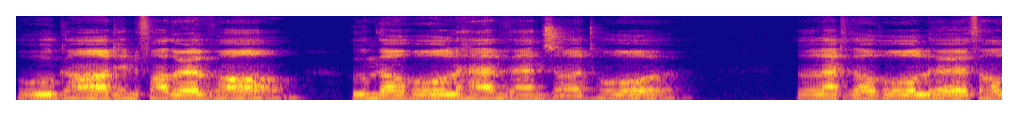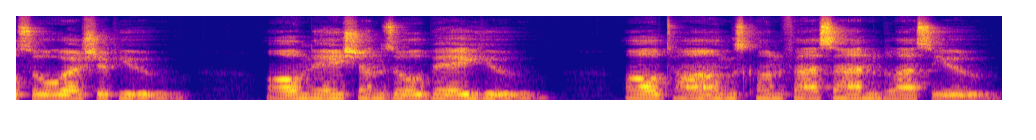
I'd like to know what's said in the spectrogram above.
O God and Father of all, whom the whole heavens adore, let the whole earth also worship you, all nations obey you, all tongues confess and bless you,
